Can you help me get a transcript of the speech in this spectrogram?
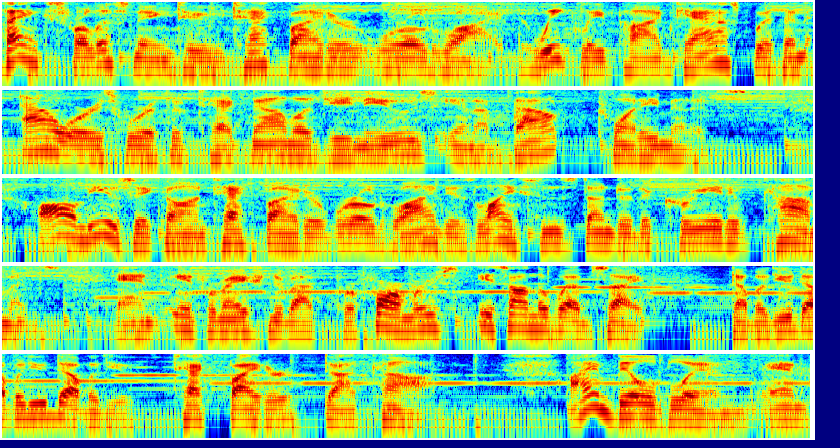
Thanks for listening to TechByter Worldwide, the weekly podcast with an hour's worth of technology news in about 20 minutes. All music on TechByter Worldwide is licensed under the Creative Commons, and information about performers is on the website www.techbyter.com. I'm Bill Blinn, and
